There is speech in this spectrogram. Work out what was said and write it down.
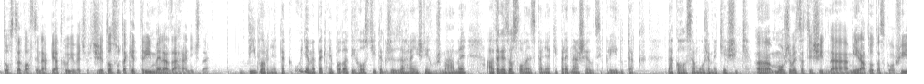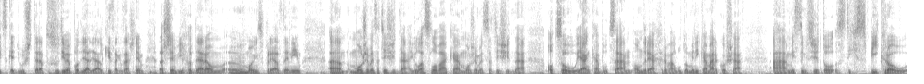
dostať vlastne na piatkový večer. Čiže to sú také tri mena zahraničné. Výborne, tak ujdeme pekne podať tých hostí, takže zahraničných už máme, ale tak aj zo Slovenska nejakí prednášajúci prídu, tak na koho sa môžeme tešiť? Uh, môžeme sa tešiť na Miratota z Košíc, keď už teda tu súdime pod ďalky, tak začnem, začnem východňarom, mm. uh, môjim spriazneným. Uh, môžeme sa tešiť na Jula Slováka, môžeme sa tešiť na otcov Janka Buca, Ondreja Chrvalu, Dominika Markoša, a myslím si, že to z tých speakerov uh,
